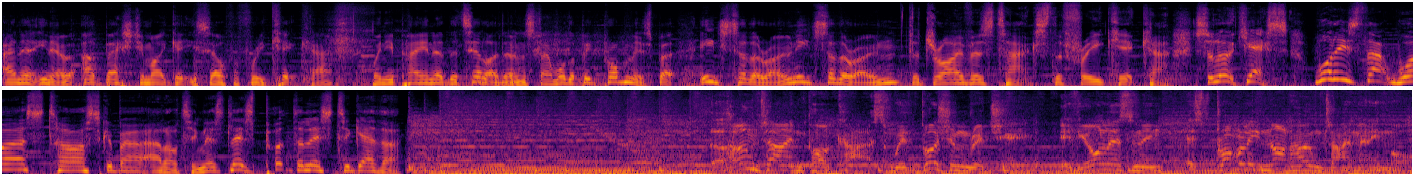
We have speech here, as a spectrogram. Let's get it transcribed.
and uh, you know, at best, you might get yourself a free Kit Kat when you're paying at the till. I don't understand what the big problem is, but each to their own, each to their own. The driver's tax, the free Kit Kat. So look, yes, what is that worst task about adulting? Let's let's put the list together. The Home Time Podcast with Bush and Ritchie. If you're listening, it's probably not Home Time anymore,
